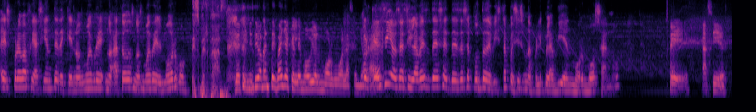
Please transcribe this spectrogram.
Es prueba fehaciente de que nos mueve, a todos nos mueve el morbo. Es verdad. Definitivamente, y vaya que le movió el morbo a la señora. Porque ¿eh? sí, o sea, si la ves ese, desde ese punto de vista, pues sí es una película bien morbosa, ¿no? Sí, así es.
